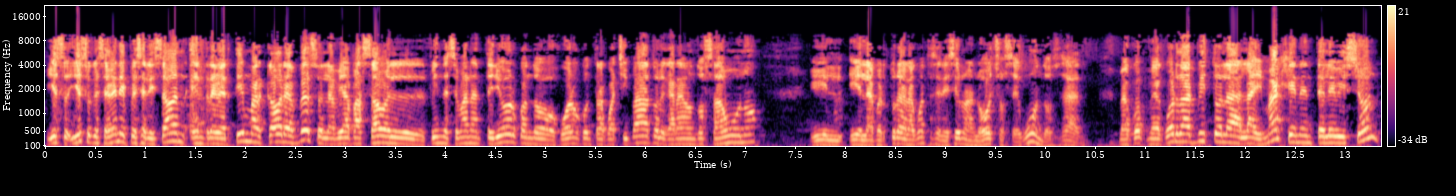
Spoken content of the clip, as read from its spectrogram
Y eso, y eso que se habían especializado en, revertir marcadores adversos. Le había pasado el fin de semana anterior cuando jugaron contra Coachipato, le ganaron 2 a 1. Y, y en la apertura de la cuenta se le hicieron a los 8 segundos. O sea, me, acu- me acuerdo haber visto la, la imagen en televisión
